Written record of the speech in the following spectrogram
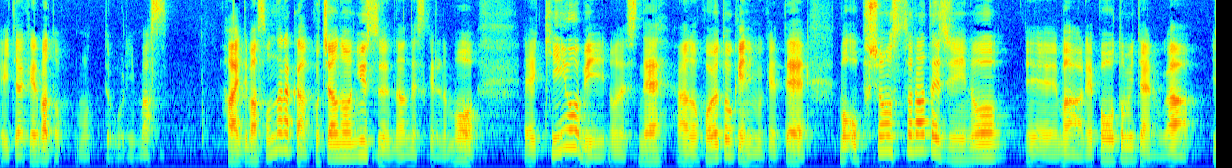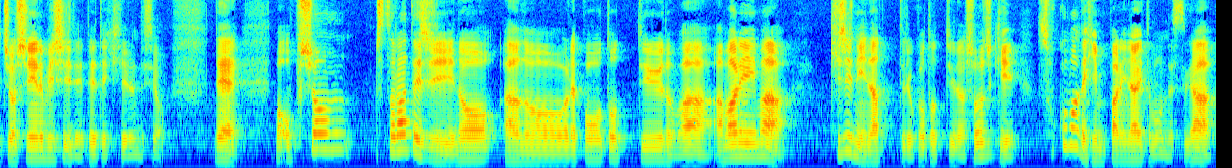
いただければと思っております。はいでまあ、そんな中こちらのニュースなんですけれどもえ金曜日のですねあの雇用統計に向けてまあオプションストラテジーの、えー、まあレポートみたいのが一応 CNBC で出てきてるんですよ。で、まあ、オプションストラテジーのあのレポートっていうのはあまりまあ記事になってることっていうのは正直そこまで頻繁にないと思うんですが、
